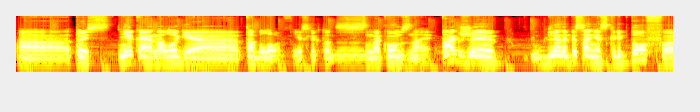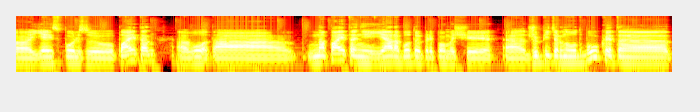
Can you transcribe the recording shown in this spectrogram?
А, то есть некая аналогия табло, если кто-то знаком, знает. Также для написания скриптов э, я использую Python, вот, а на Python я работаю при помощи э, Jupyter Notebook. Это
